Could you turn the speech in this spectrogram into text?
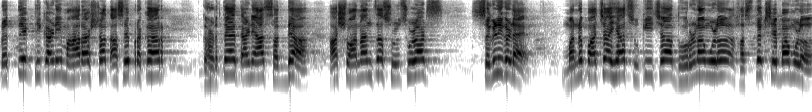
प्रत्येक ठिकाणी महाराष्ट्रात असे प्रकार घडत आहेत आणि आज सध्या हा श्वानांचा सुळसुळाट सगळीकडे आहे. मनपाच्या ह्या चुकीच्या धोरणामुळं हस्तक्षेपामुळं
